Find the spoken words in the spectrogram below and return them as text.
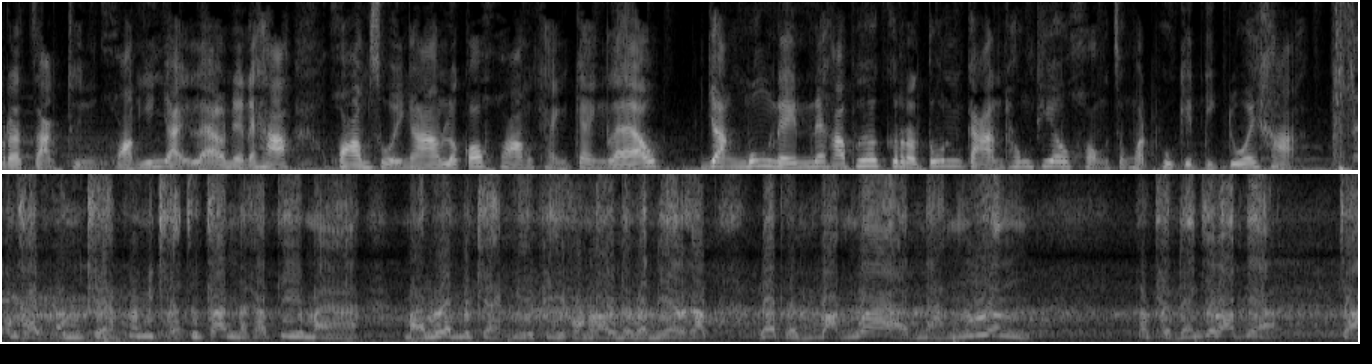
ประจักษ์ถึงความยิ่งใหญ่แล้วเนี่ยนะคะ ความสวยงามแล้วก็ความแข็งแกร่งแล้ว ยังมุ่งเน้นนะคะเพื่อกระตุ้นการท่องเที่ยวของจังหวัดภูเก็ตอีกด้วยค่ะ ต้องขอบคุณแขกผู้มีเกียรติทุกท่านนะครับ ที่มามาร่วมเป็นแขก VIP ของเราในวันนี้นะครับ และผมหวังว่าหนังเรื่องภูเก็ตแดงเจอรัสเนี่ยจะ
